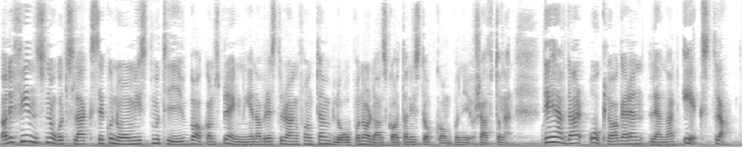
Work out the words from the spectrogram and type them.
Ja, det finns något slags ekonomiskt motiv bakom sprängningen av restaurang Fontainebleau på Norrlandsgatan i Stockholm på nyårsaftonen. Det hävdar åklagaren Lennart Ekstrand.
